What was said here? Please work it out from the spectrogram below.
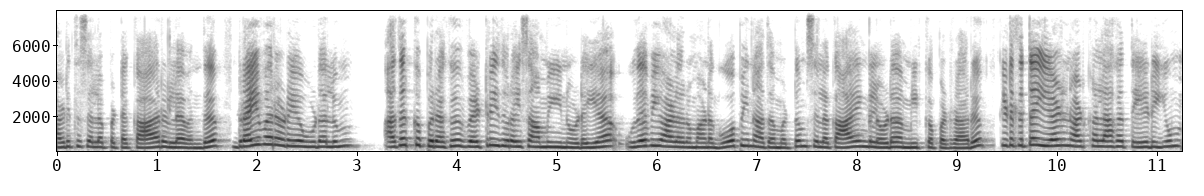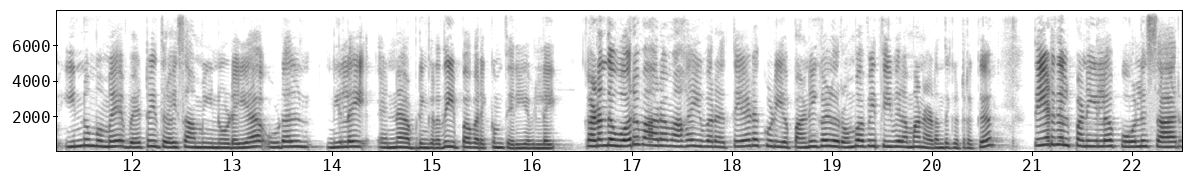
அடித்து செல்லப்பட்ட காரில் வந்து டிரைவருடைய உடலும் அதற்கு பிறகு வெற்றி துரைசாமியினுடைய உதவியாளருமான கோபிநாதன் மட்டும் சில காயங்களோட மீட்கப்படுறாரு. கிட்டத்தட்ட ஏழு நாட்களாக தேடியும் இன்னுமுமே வெற்றி துரைசாமியினுடைய உடல் நிலை என்ன அப்படிங்கிறது இப்போ வரைக்கும் தெரியவில்லை. கடந்த ஒரு வாரமாக இவரை தேடக்கூடிய பணிகள் ரொம்பவே தீவிரமாக நடந்துக்கிட்டு இருக்கு. தேடுதல் பணியில் போலீஸார்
